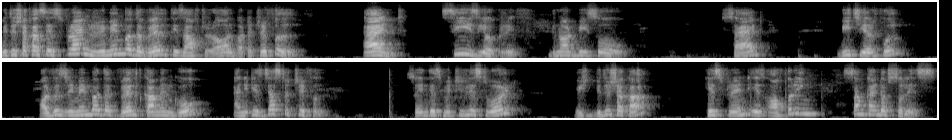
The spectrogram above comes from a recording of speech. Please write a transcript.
Vidushaka says, friend, remember the wealth is after all but a trifle and seize your grief. Do not be so sad. Be cheerful. Always remember that wealth come and go and it is just a trifle. So in this materialist world, Vidushaka, his friend, is offering some kind of solace,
